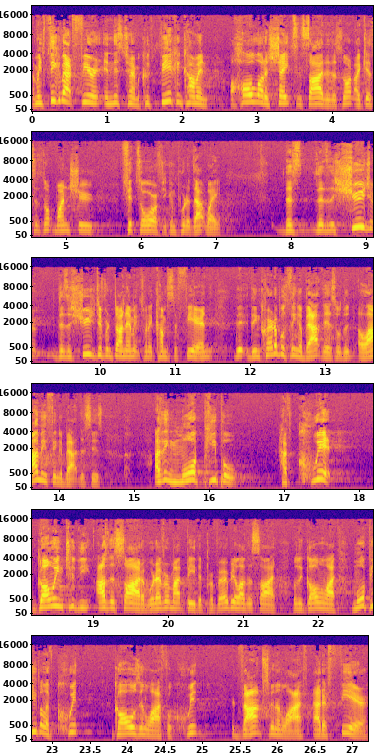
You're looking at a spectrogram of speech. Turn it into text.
I mean, think about fear in, this term, because fear can come in a whole lot of shapes inside it. It's not, I guess, it's not one shoe fits all, if you can put it that way. There's, there's, a huge, there's a huge different dynamics when it comes to fear. And the, the incredible thing about this, or the alarming thing about this, is I think more people have quit going to the other side of whatever it might be, the proverbial other side or the goal in life. More people have quit goals in life or quit advancement in life out of fear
